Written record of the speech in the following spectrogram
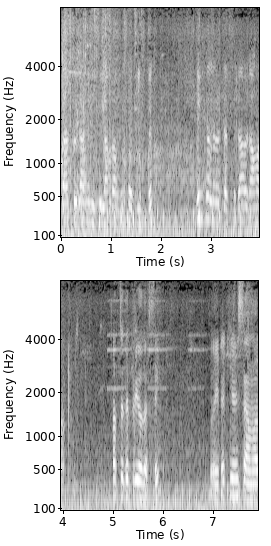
জার্সিটা আমি নিয়েছিলাম রংপুর সাইক্লিস্টে পিঙ্ক কালারের জার্সিটা ওটা আমার সবচেয়ে প্রিয় জার্সি তো এটা কি হয়েছে? আমার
